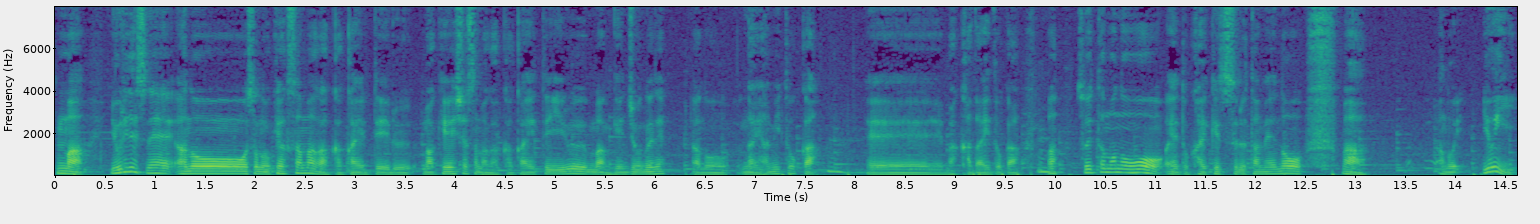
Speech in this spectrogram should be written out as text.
まあ、よりですねあのそのお客様が抱えている、まあ、経営者様が抱えている、まあ、現状のねあの悩みとか、うん。えーまあ、課題とか、うん。まあ、そういったものを、えー、と解決するための,、まあ、あの良い、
